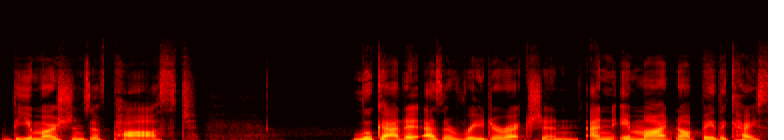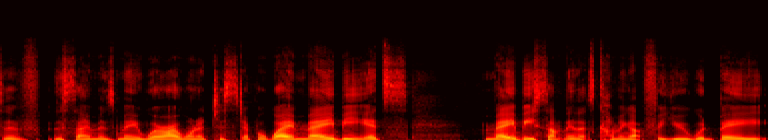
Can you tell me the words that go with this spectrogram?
the emotions of past, look at it as a redirection. And it might not be the case of the same as me where I wanted to step away. Maybe it's maybe something that's coming up for you would be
